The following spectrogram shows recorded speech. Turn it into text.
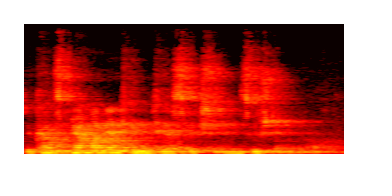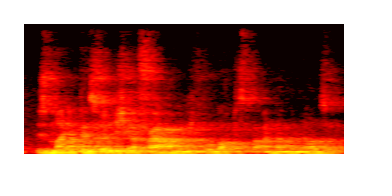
Du kannst permanent hin und her switchen in den Zuständen auch. Das ist meine persönliche Erfahrung und ich beobachte es bei anderen genauso.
